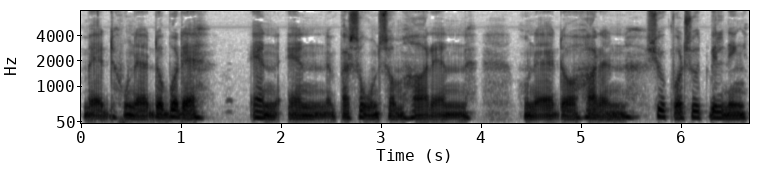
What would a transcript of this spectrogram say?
Med, hon är då både en, en person som har en, hon är då, har en sjukvårdsutbildning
